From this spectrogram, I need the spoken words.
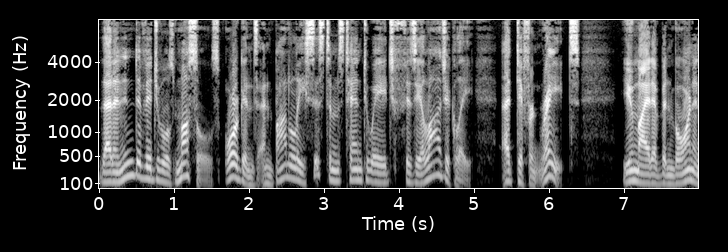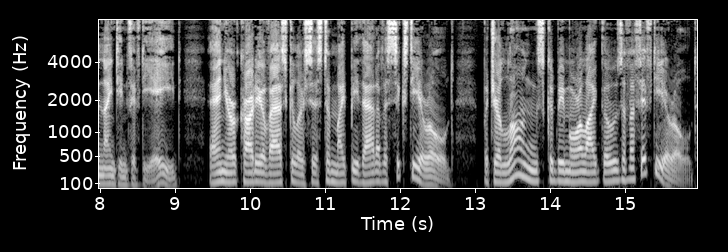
that an individual's muscles, organs, and bodily systems tend to age physiologically at different rates. You might have been born in 1958, and your cardiovascular system might be that of a 60 year old but your lungs could be more like those of a 50 year old,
